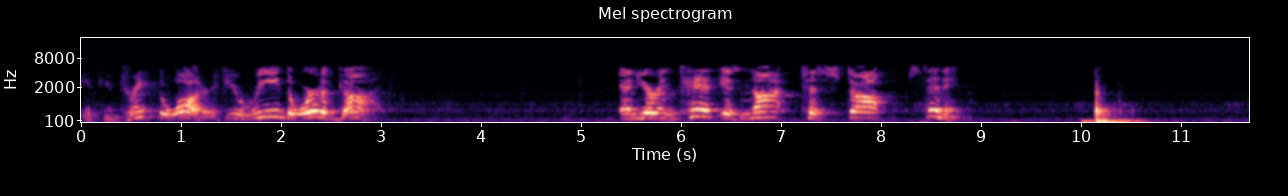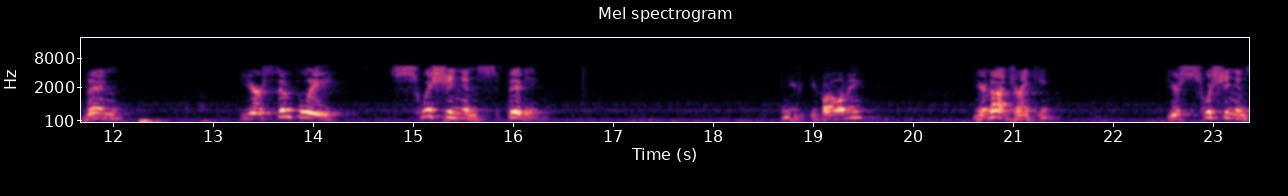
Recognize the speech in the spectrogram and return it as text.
if you drink the water, if you read the Word of God, and your intent is not to stop sinning, then you're simply swishing and spitting. You, you follow me? You're not drinking. You're swishing and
